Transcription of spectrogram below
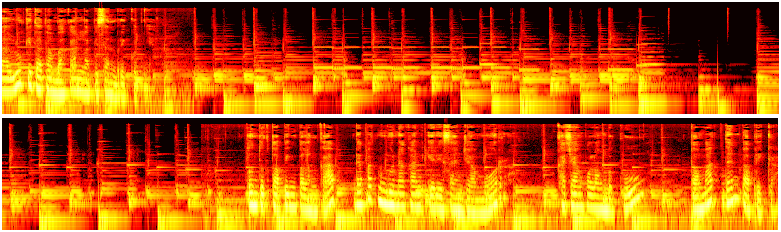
Lalu kita tambahkan lapisan berikutnya. Untuk topping pelengkap, dapat menggunakan irisan jamur, kacang polong beku, tomat, dan paprika.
